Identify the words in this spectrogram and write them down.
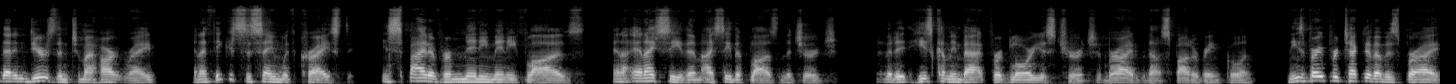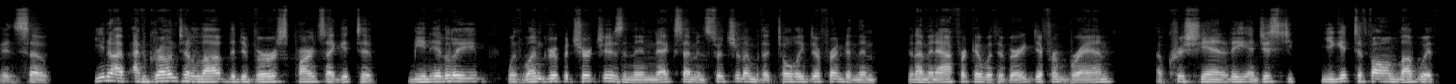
that endears them to my heart, right? And I think it's the same with Christ, in spite of her many, many flaws. And I, and I see them. I see the flaws in the church. But it, he's coming back for a glorious church, a bride without spot or wrinkle. And, and he's very protective of his bride. And so, you know, I've, I've grown to love the diverse parts. I get to be in Italy with one group of churches, and then next I'm in Switzerland with a totally different, and then then I'm in Africa with a very different brand of Christianity. And just you get to fall in love with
